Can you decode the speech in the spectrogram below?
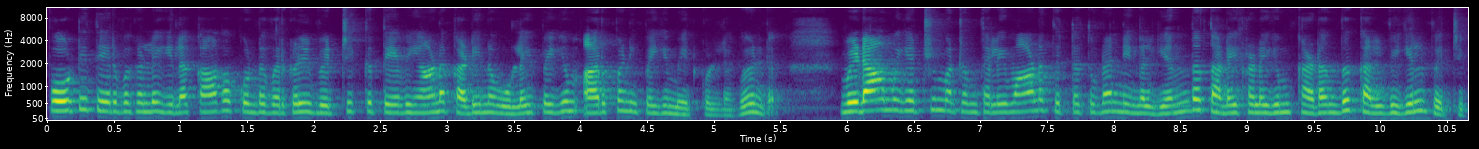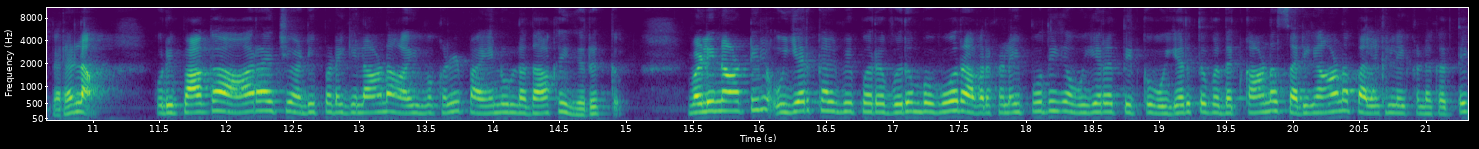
போட்டித் தேர்வுகளை இலக்காக கொண்டவர்கள் வெற்றிக்கு தேவையான கடின உழைப்பையும் அர்ப்பணிப்பையும் மேற்கொள்ள வேண்டும். விடாமுயற்சி மற்றும் தெளிவான திட்டத்துடன் நீங்கள் எந்த தடைகளையும் கடந்து கல்வியில் வெற்றி பெறலாம். குறிப்பாக ஆராய்ச்சி அடிப்படையிலான ஆய்வுகள் பயனுள்ளதாக இருக்கும் வெளிநாட்டில் உயர்கல்வி பெற விரும்புவோர் அவர்களை புதிய உயரத்திற்கு உயர்த்துவதற்கான சரியான பல்கலைக்கழகத்தை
